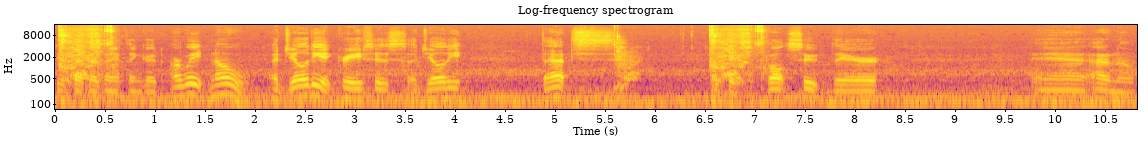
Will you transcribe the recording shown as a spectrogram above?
See if that does anything good. Or wait, no! Agility, it increases agility. That's... Okay, Vault Suit there. And, I don't know.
